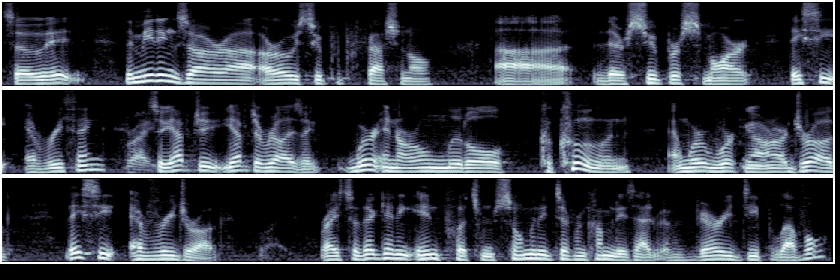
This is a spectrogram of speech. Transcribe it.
So it, the meetings are uh, are always super professional. Uh, they're super smart. They see everything. Right. So you have to you have to realize like we're in our own little cocoon and we're working on our drug. They see every drug. Right. Right. So they're getting inputs from so many different companies at a very deep level.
